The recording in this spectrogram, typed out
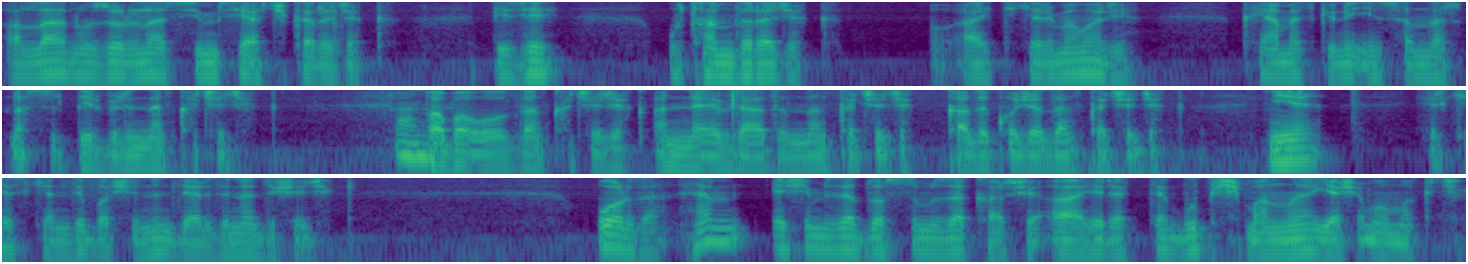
Allah'ın huzuruna simsiyah çıkaracak bizi utandıracak. O ayet-i kerime var ya, kıyamet günü insanlar nasıl birbirinden kaçacak. Anladım. Baba oğuldan kaçacak, anne evladından kaçacak, kadı kocadan kaçacak. Niye? Herkes kendi başının derdine düşecek. Orada hem eşimize dostumuza karşı ahirette bu pişmanlığı yaşamamak için.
